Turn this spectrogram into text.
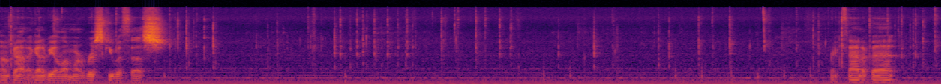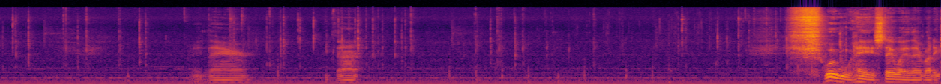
oh god, I gotta be a lot more risky with this. Break that a bit. There. Like that. Whoa, hey, stay away there, buddy.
